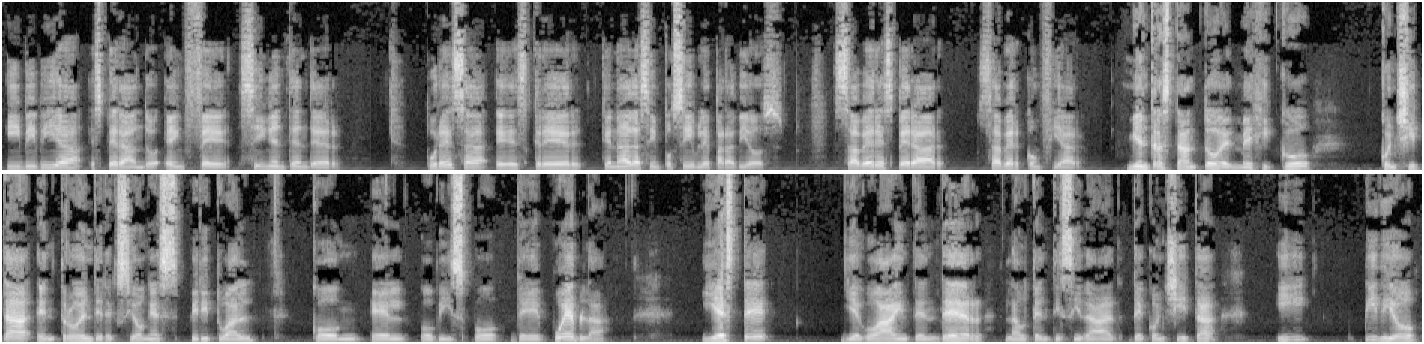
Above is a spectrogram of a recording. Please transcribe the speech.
y vivía esperando en fe sin entender. Pureza es creer que nada es imposible para Dios, saber esperar, saber confiar. Mientras tanto, en México, Conchita entró en dirección espiritual con el obispo de Puebla y éste llegó a entender la autenticidad de Conchita y pidió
